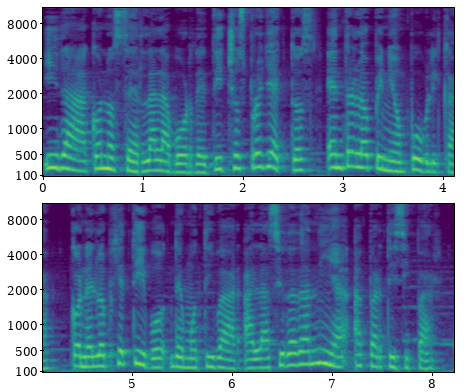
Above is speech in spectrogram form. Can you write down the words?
y da a conocer la labor de dichos proyectos entre la opinión pública, con el objetivo de motivar a la ciudadanía a participar.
